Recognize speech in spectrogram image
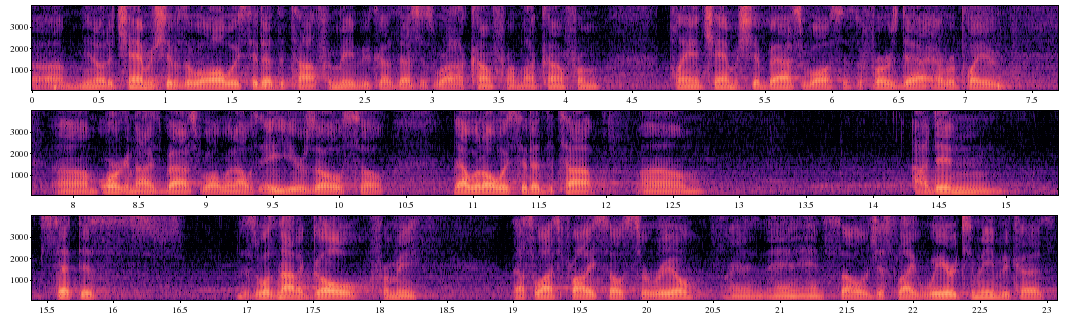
um, you know, the championships will always sit at the top for me because that's just where I come from. I come from playing championship basketball since the first day I ever played um, organized basketball when I was eight years old. So that would always sit at the top. Um, I didn't set this, this was not a goal for me. That's why it's probably so surreal and, and, and so just like weird to me because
